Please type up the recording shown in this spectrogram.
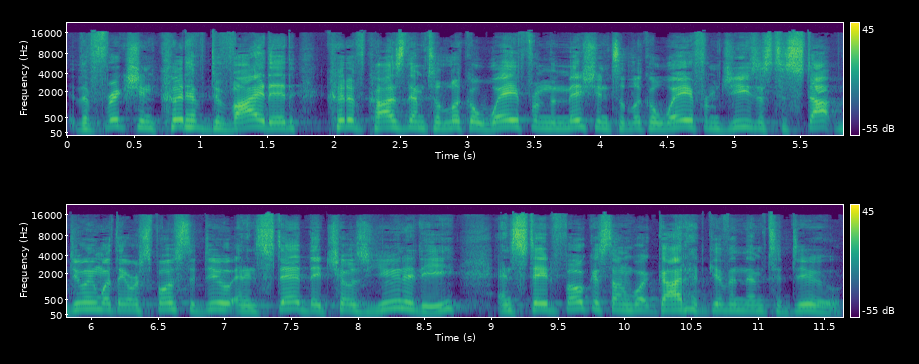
The friction could have divided, could have caused them to look away from the mission, to look away from Jesus, to stop doing what they were supposed to do. And instead, they chose unity and stayed focused on what God had given them to do.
